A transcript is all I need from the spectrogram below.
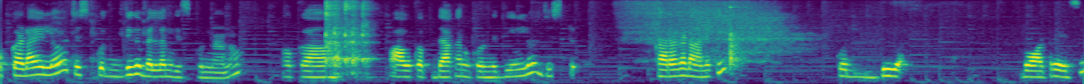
ఒక కడాయిలో జస్ట్ కొద్దిగా బెల్లం తీసుకున్నాను. ఒక పావు కప్ దాకా అనుకోండి దీనిలో జస్ట్ కరగడానికి కొద్దిగా వాటర్ వేసి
